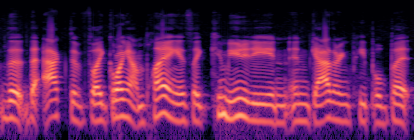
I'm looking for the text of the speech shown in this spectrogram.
Yeah. the the act of like going out and playing is like community and, and gathering people, but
